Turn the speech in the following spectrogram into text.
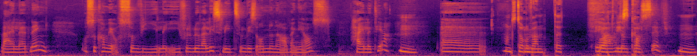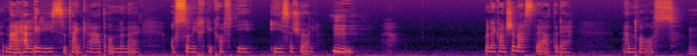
veiledning. Og så kan vi også hvile i For det blir veldig slitsomt hvis Ånden er avhengig av oss hele tida. Mm. Eh, Han står og Mm. venter på ja, at vi sånn skal passiv. mm. Nei, heldigvis så tenker jeg at Ånden er også virkekraftig i seg sjøl. Mm. Men det er kanskje mest det at det endrer oss Mm.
